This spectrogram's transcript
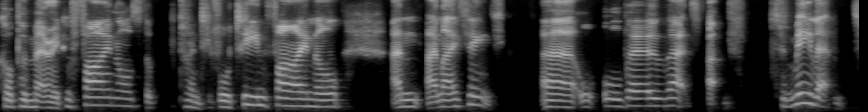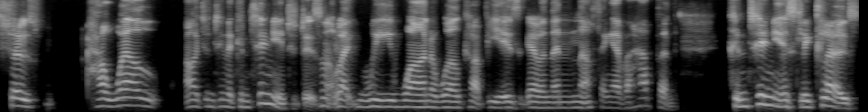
Copa America finals, the 2014 final, and and I think uh, although that's uh, to me that shows how well Argentina continue to do. It's not like we won a World Cup years ago and then nothing ever happened. Continuously close.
